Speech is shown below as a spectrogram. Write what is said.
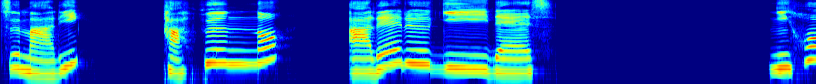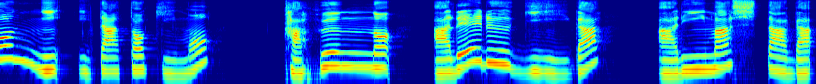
つまり花粉のアレルギーです。日本にいた時も花粉のアレルギーがありましたが、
